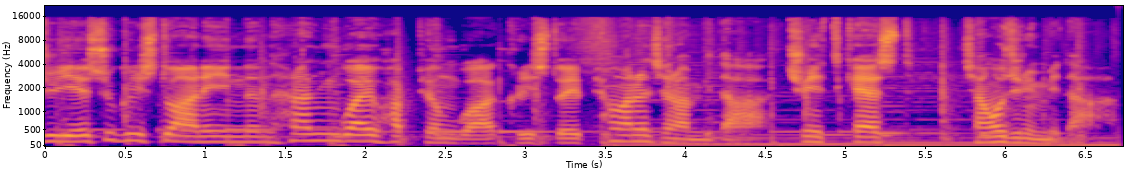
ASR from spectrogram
주 예수 그리스도 안에 있는 하나님과의 화평과 그리스도의 평안을 전합니다. 트리니티 캐스트 장호준입니다.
